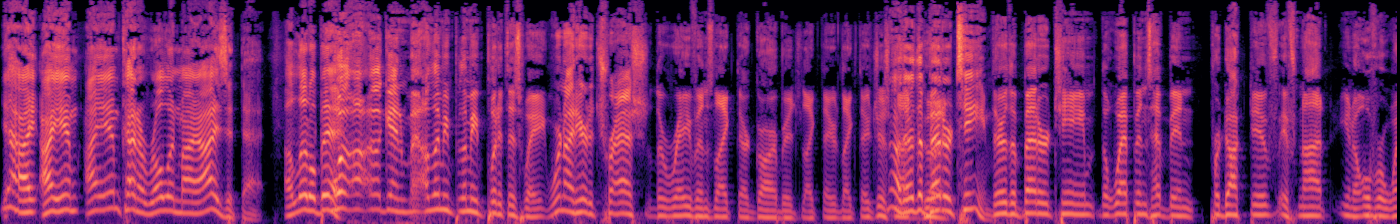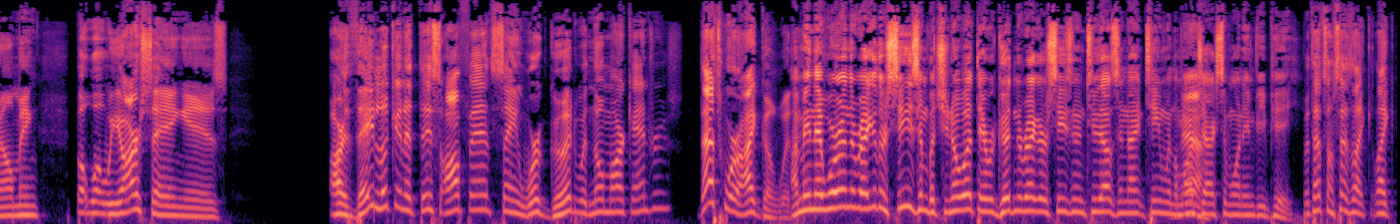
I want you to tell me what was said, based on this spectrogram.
Yeah, I, I am. I am kind of rolling my eyes at that a little bit. well, uh, again, uh, let me let me put it this way: we're not here to trash the Ravens like they're garbage, like they're like they're just No, they're the good. better team. They're the better team. The weapons have been productive, if not you know overwhelming. But what we are saying is, are they looking at this offense saying we're good with no Mark Andrews? That's where I go with. I it. mean, they were in the regular season, but you know what? They were good in the regular season in 2019 when Lamar Yeah. Jackson won MVP. But that's what I'm saying. Like, like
